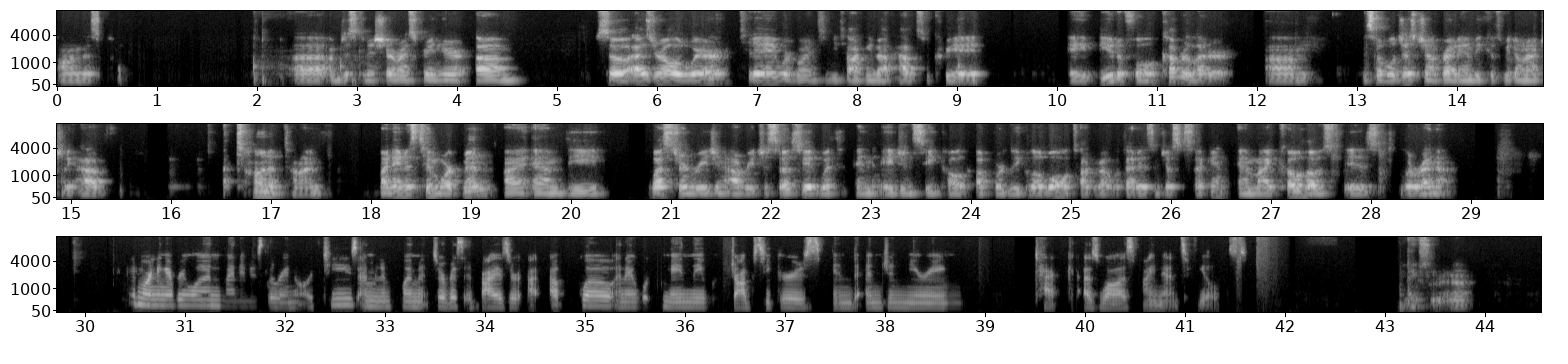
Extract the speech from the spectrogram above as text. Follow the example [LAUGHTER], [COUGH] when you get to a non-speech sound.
on this. Uh, I'm just going to share my screen here. Um, so as you're all aware, today we're going to be talking about how to create a beautiful cover letter. Um, and so we'll just jump right in because we don't actually have a ton of time. My name is Tim Workman. I am the Western Region Outreach Associate with an agency called Upwardly Global. I'll talk about what that is in just a second. And my co-host is Lorena. Good morning, everyone. My name is Lorena Ortiz. I'm an employment service advisor at Upglow, and I work mainly with job seekers in the engineering, tech, as well as finance fields. Thanks, Lorena.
